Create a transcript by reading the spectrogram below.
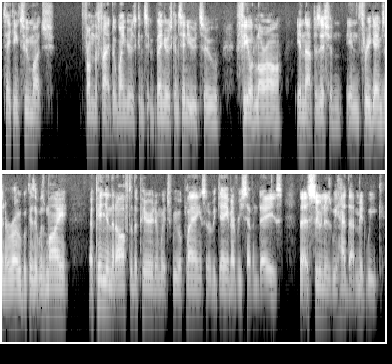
taking too much from the fact that Wenger has, conti- Wenger has continued to field Laurent in that position in three games in a row because it was my opinion that after the period in which we were playing sort of a game every seven days, that as soon as we had that midweek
